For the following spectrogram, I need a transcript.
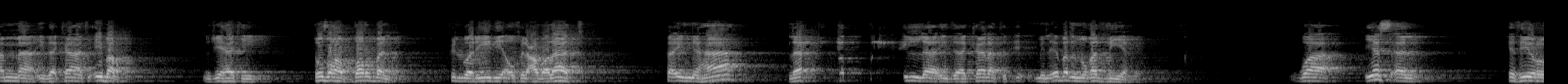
أما إذا كانت إبر من جهة تضرب ضربا في الوريد أو في العضلات فإنها لا إلا إذا كانت من الإبر المغذية ويسأل كثير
